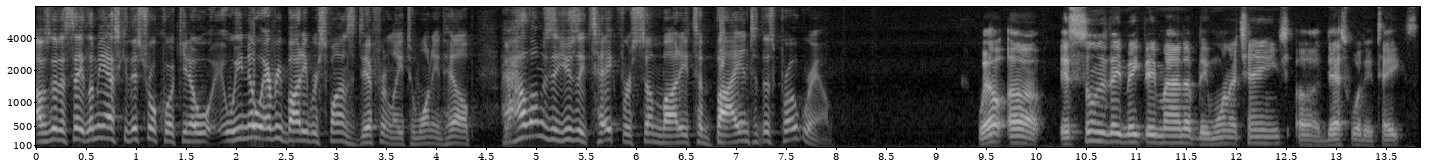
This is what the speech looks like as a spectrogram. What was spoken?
I was going to say, let me ask you this real quick. You know, we know everybody responds differently to wanting help. Yeah. How long does it usually take for somebody to buy into this program? Well, uh, as soon as they make their mind up, they want to change. Uh, that's what it takes.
